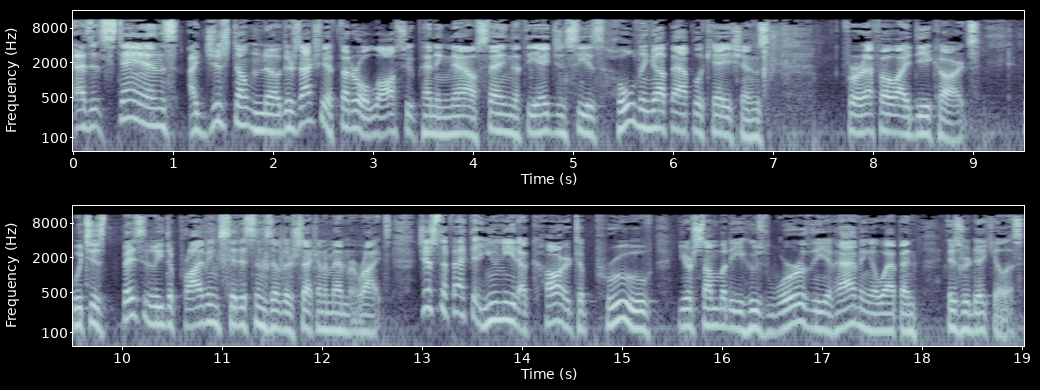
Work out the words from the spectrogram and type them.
as it stands, I just don't know. There's actually a federal lawsuit pending now saying that the agency is holding up applications for FOID cards, which is basically depriving citizens of their Second Amendment rights. Just the fact that you need a card to prove you're somebody who's worthy of having a weapon is ridiculous.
